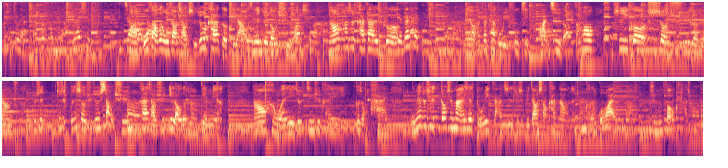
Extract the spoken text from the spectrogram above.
不是就两家，不是分店啊，应该是一家。哦，舞藻跟五枣藻小时就是开在隔壁啊，我今天就都去了。啊是吗？然后它是开在一个也在太古里？没有，它在太古里附近，蛮近的。然后是一个社区的那样子的，就是就是不是社区，就是小区，嗯开在小区一楼的那种店面。然后很文艺，就进去可以各种拍，里面就是都是卖一些独立杂志，就是比较少看到的那种，可能国外的什么 Kim Folk 啊什么的。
